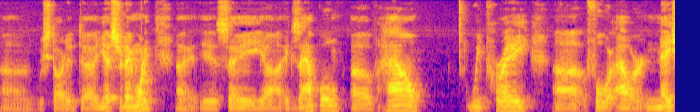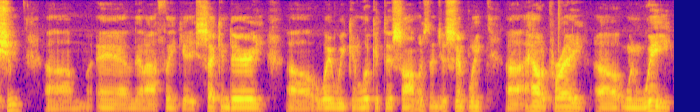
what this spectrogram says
uh, we started uh, yesterday morning uh, is a uh, example of how we pray uh, for our nation. Um, and then I think a secondary uh, way we can look at this psalm is then just simply uh, how to pray uh, when we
